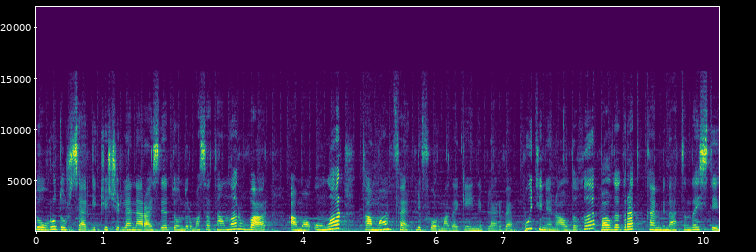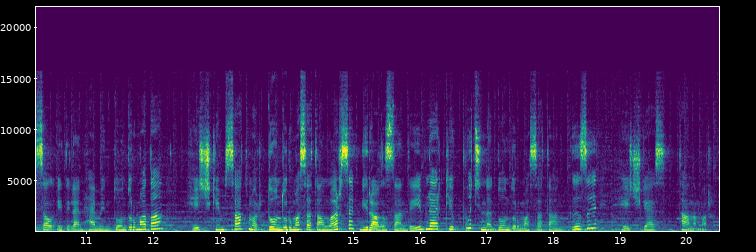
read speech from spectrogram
Doğrudur, sərgi keçirilən ərazidə dondurma satanlar var, amma onlar tamam fərqli formada geyiniblər və Putinin aldığı Volqograd kombinatında istehsal edilən həmin dondurmadan heç kim satmır. Dondurma satanlar isə bir ağızdan deyiblər ki, Putinə dondurma satan qızı heç kəs tanımır.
